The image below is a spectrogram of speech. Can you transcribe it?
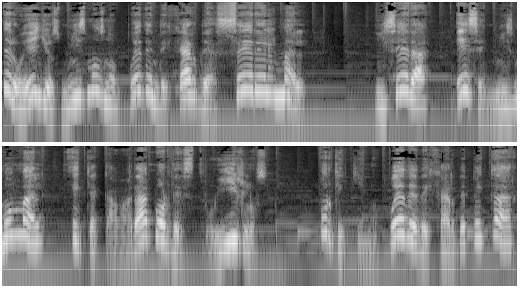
pero ellos mismos no pueden dejar de hacer el mal, y será ese mismo mal el que acabará por destruirlos, porque quien no puede dejar de pecar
